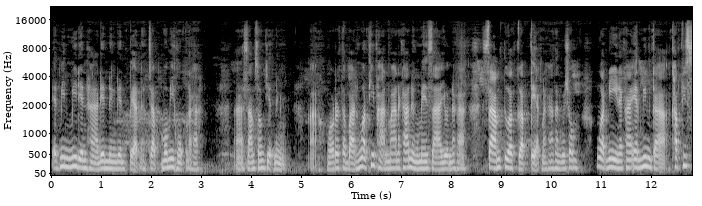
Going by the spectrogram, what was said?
แอดมินมีเด่นหาเด่นหนึ่งเด่นแปดนะจับโมมีหกนะคะอ่าสามสองเจ็ดหนึ่ง หัวรัฐบาลงวดที่ผ่านมานะคะหนึ่งเมษายนนะคะสามตัวเกือบแตกนะคะท่านผู้ชมงวดนี้นะคะแอดมินกับคัดพิเศ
